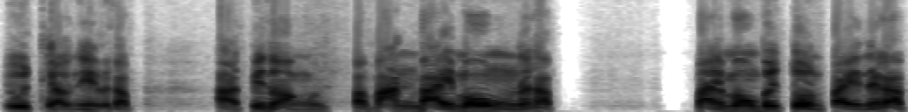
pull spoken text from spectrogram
อยู่แถวนี้แหละครับ อาพี่น้องประมาณบ่ายโมงนะครับบ่ายโมงเป็นต้นไปนะครับ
